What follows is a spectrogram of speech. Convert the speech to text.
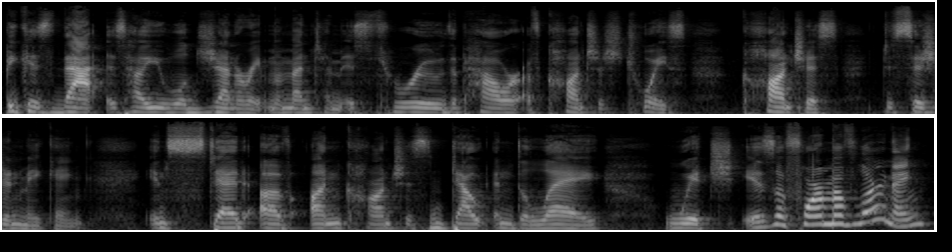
because that is how you will generate momentum is through the power of conscious choice, conscious decision making instead of unconscious doubt and delay, which is a form of learning,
